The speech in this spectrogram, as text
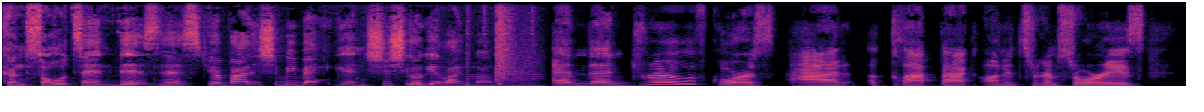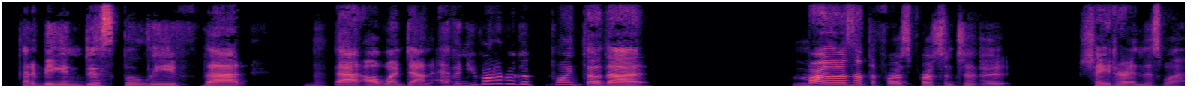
consultant business, your body should be banging. She should go get lipo. And then Drew, of course, had a clapback on Instagram stories, kind of being in disbelief that that all went down. Evan, you brought up a good point, though, that Marlo is not the first person to shade her in this way.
